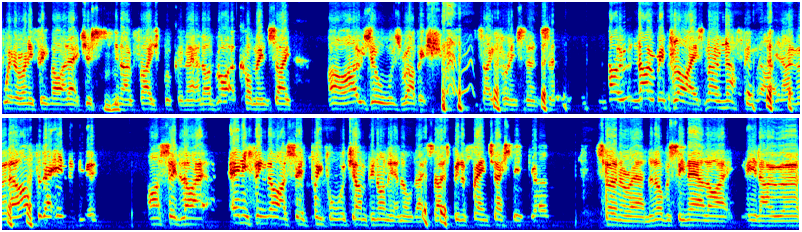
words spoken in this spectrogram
Twitter or anything like that, just mm-hmm. you know Facebook and that, and I'd write a comment say, "Oh, Ozil was rubbish," say for instance. No, no replies, no nothing, like, you know. But after that interview, I said like anything that I said, people were jumping on it and all that. So it's been a fantastic uh, turnaround, and obviously now, like you know, uh,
